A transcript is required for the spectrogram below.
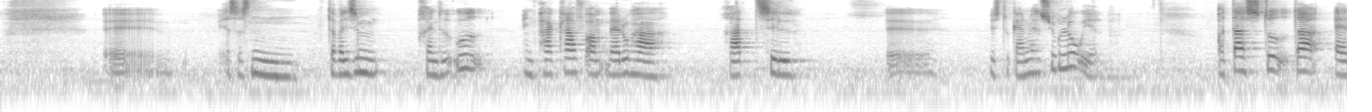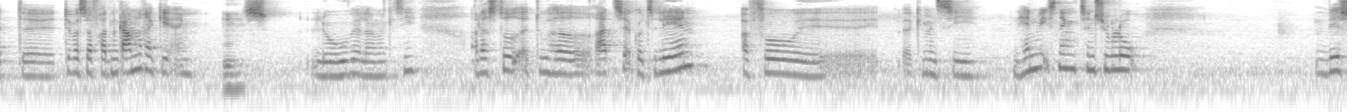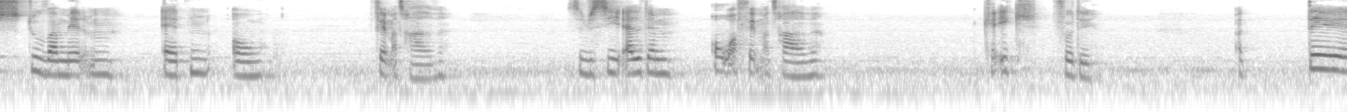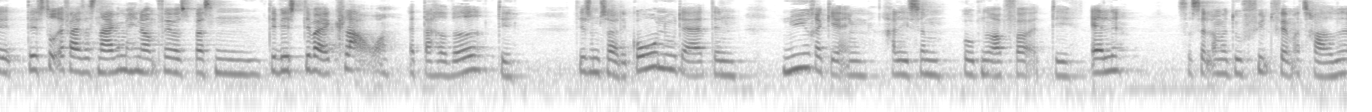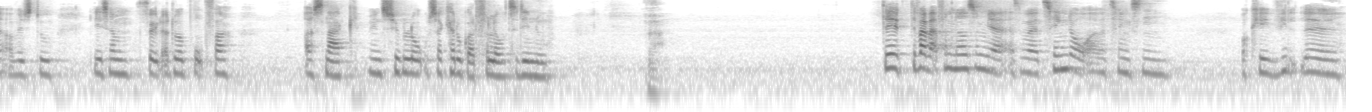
øh, altså sådan, der var ligesom printet ud en paragraf om, hvad du har ret til, øh, hvis du gerne vil have psykologhjælp. Og der stod der, at øh, det var så fra den gamle regering Mm. love, eller hvad man kan sige. Og der stod, at du havde ret til at gå til lægen og få, øh, hvad kan man sige, en henvisning til en psykolog, hvis du var mellem 18 og 35. Så det vil sige, at alle dem over 35 kan ikke få det. Det, det stod jeg faktisk og snakkede med hende om, for jeg var, var sådan, det, vidste, det var jeg ikke klar over, at der havde været det. Det som så er det gode nu, det er, at den nye regering har ligesom åbnet op for, at det er alle. Så selvom at du er fyldt 35, og hvis du ligesom føler, at du har brug for at snakke med en psykolog, så kan du godt få lov til det nu. Ja. Det, det var i hvert fald noget, som jeg, altså, hvor jeg tænkte over, og jeg tænkte sådan, okay, vild, øh,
